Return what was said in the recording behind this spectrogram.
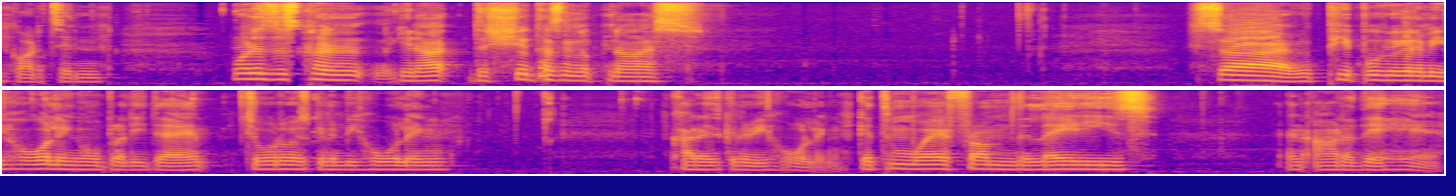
God, it's in. What is this kind of, you know, the shit doesn't look nice. So, people who are going to be hauling all bloody day, Jordo is going to be hauling, Kade is going to be hauling. Get them away from the ladies and out of their hair.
